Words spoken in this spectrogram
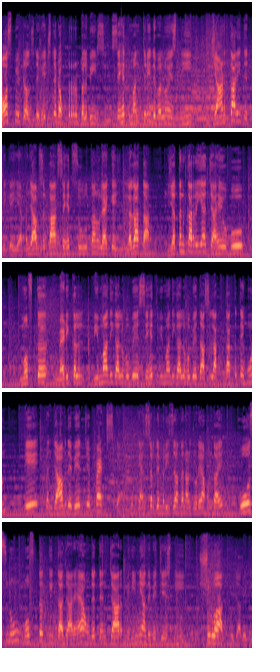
ਹਸਪੀਟਲਸ ਦੇ ਵਿੱਚ ਤੇ ਡਾਕਟਰ ਬਲਬੀਰ ਸਿੰਘ, ਸਿਹਤ ਮੰਤਰੀ ਦੇ ਵੱਲੋਂ ਇਸ ਦੀ ਜਾਣਕਾਰੀ ਦਿੱਤੀ ਗਈ ਹੈ। ਪੰਜਾਬ ਸਰਕਾਰ ਸਿਹਤ ਸਹੂਲਤਾਂ ਨੂੰ ਲੈ ਕੇ ਲਗਾਤਾਰ ਯਤਨ ਕਰ ਰਹੀ ਹੈ, ਚਾਹੇ ਉਹ ਮੁਫਤ ਮੈਡੀਕਲ ਬੀਮਾ ਦੀ ਗੱਲ ਹੋਵੇ, ਸਿਹਤ ਬੀਮਾ ਦੀ ਗੱਲ ਹੋਵੇ 10 ਲੱਖ ਤੱਕ ਤੇ ਹੁਣ ਇਹ ਪੰਜਾਬ ਦੇ ਵਿੱਚ ਪੈਟ ਸਕੈਨ ਜੋ ਕੈਂਸਰ ਦੇ ਮਰੀਜ਼ਾਂ ਦੇ ਨਾਲ ਜੁੜਿਆ ਹੁੰਦਾ ਹੈ ਉਸ ਨੂੰ ਮੁਫਤ ਕੀਤਾ ਜਾ ਰਿਹਾ ਹੈ। ਆਉਂਦੇ 3-4 ਮਹੀਨਿਆਂ ਦੇ ਵਿੱਚ ਇਸ ਦੀ ਸ਼ੁਰੂਆਤ ਹੋ ਜਾਵੇਗੀ।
